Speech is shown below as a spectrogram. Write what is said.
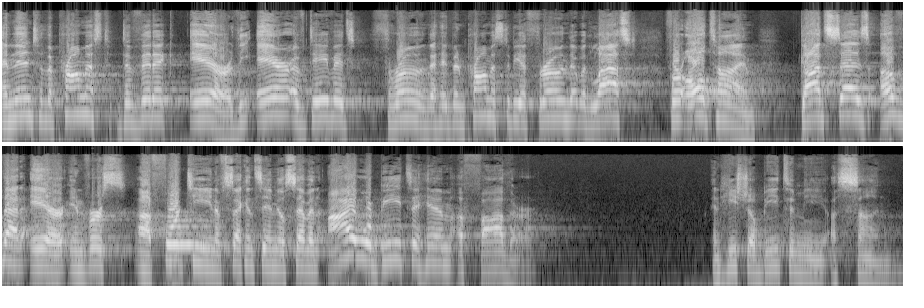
And then to the promised Davidic heir, the heir of David's throne that had been promised to be a throne that would last for all time. God says of that heir in verse uh, 14 of 2 Samuel 7 I will be to him a father, and he shall be to me a son.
